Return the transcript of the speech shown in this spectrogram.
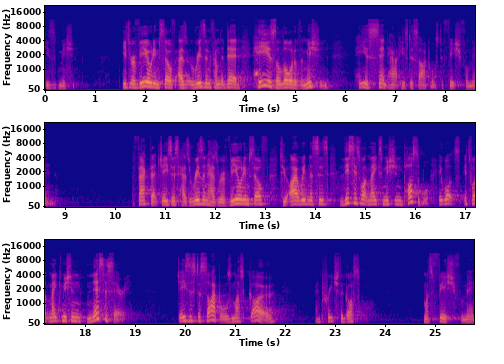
his mission. He's revealed himself as risen from the dead. He is the Lord of the mission, he has sent out his disciples to fish for men. The fact that Jesus has risen has revealed himself to eyewitnesses. This is what makes mission possible. It it's what makes mission necessary. Jesus' disciples must go and preach the gospel, must fish for men,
